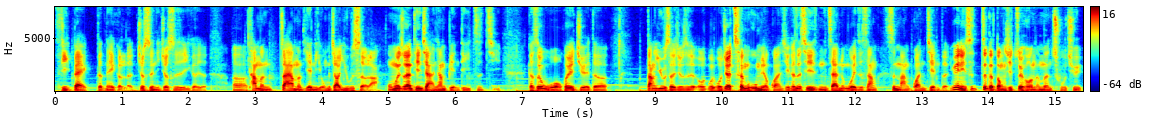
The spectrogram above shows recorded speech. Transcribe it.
feedback 的那个人，就是你就是一个呃，他们在他们眼里我们叫 user 啦，我们虽然听起来很像贬低自己，可是我会觉得。当 user 就是我我我觉得称呼没有关系，可是其实你在那个位置上是蛮关键的，因为你是这个东西最后能不能出去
